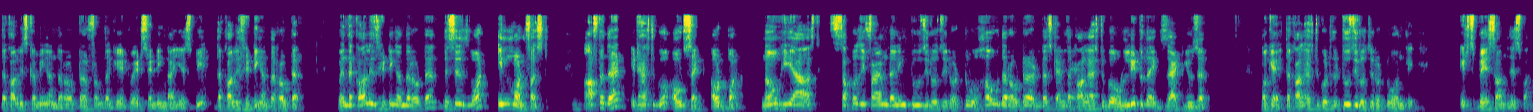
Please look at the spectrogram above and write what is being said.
The call is coming on the router from the gateway, it's sending the ISP. The call is hitting on the router. When the call is hitting on the router, this is what inbound first. Mm-hmm. After that, it has to go outside, outbound. Now he asked, suppose if I am dialing 2002, how the router understand the call has to go only to the exact user. Okay, the call has to go to the 2002 only. It's based on this one.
